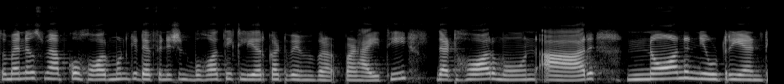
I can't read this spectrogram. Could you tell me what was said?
तो मैंने उसमें आपको हार्मोन की डेफिनेशन बहुत ही क्लियर कट वे में पढ़ाई थी that hormone are non nutrient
